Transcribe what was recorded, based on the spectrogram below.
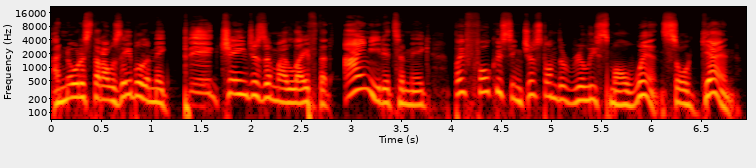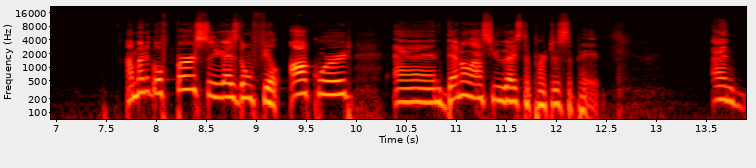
I noticed that I was able to make big changes in my life that I needed to make by focusing just on the really small wins. So, again, I'm to go first so you guys don't feel awkward, and then I'll ask you guys to participate. And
